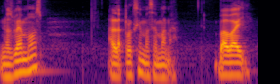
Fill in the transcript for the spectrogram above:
Nos vemos a la próxima semana. Bye bye.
